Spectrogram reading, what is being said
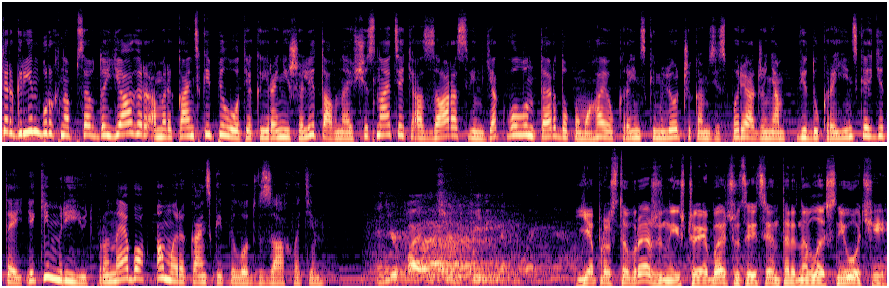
Пітер Грінбург на псевдоягер американський пілот, який раніше літав на F-16, а зараз він як волонтер допомагає українським льотчикам зі спорядженням від українських дітей, які мріють про небо. Американський пілот в захваті. and your pilots are defeating them. Я просто вражений, що я бачу цей центр на власні очі.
